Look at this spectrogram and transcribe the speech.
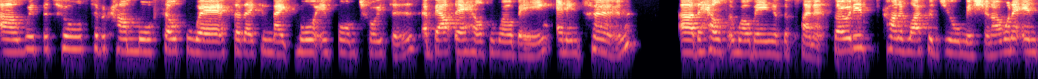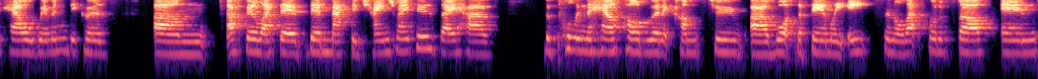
uh, with the tools to become more self aware so they can make more informed choices about their health and well being, and in turn, uh, the health and well being of the planet. So it is kind of like a dual mission. I want to empower women because um, I feel like they're, they're massive change makers. They have the pull in the household when it comes to uh, what the family eats and all that sort of stuff. And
